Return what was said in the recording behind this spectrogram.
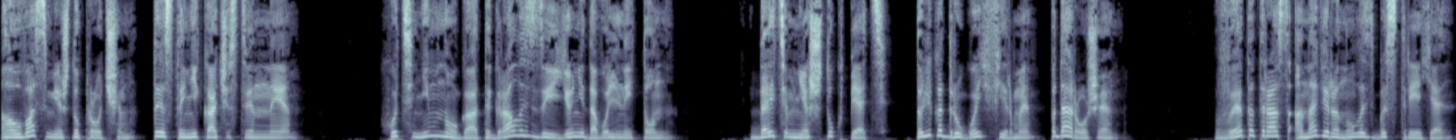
«А у вас, между прочим, тесты некачественные». Хоть немного отыгралась за ее недовольный тон. «Дайте мне штук пять, только другой фирмы, подороже». В этот раз она вернулась быстрее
